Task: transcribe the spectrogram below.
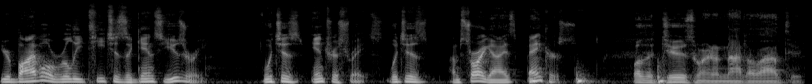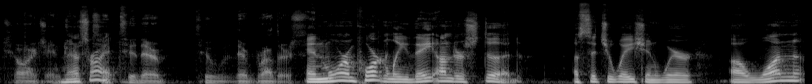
your Bible really teaches against usury, which is interest rates, which is, I'm sorry, guys, bankers. Well, the Jews were not allowed to charge interest That's to- right. to, their to their brothers. And more importantly, they understood a situation where uh, one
